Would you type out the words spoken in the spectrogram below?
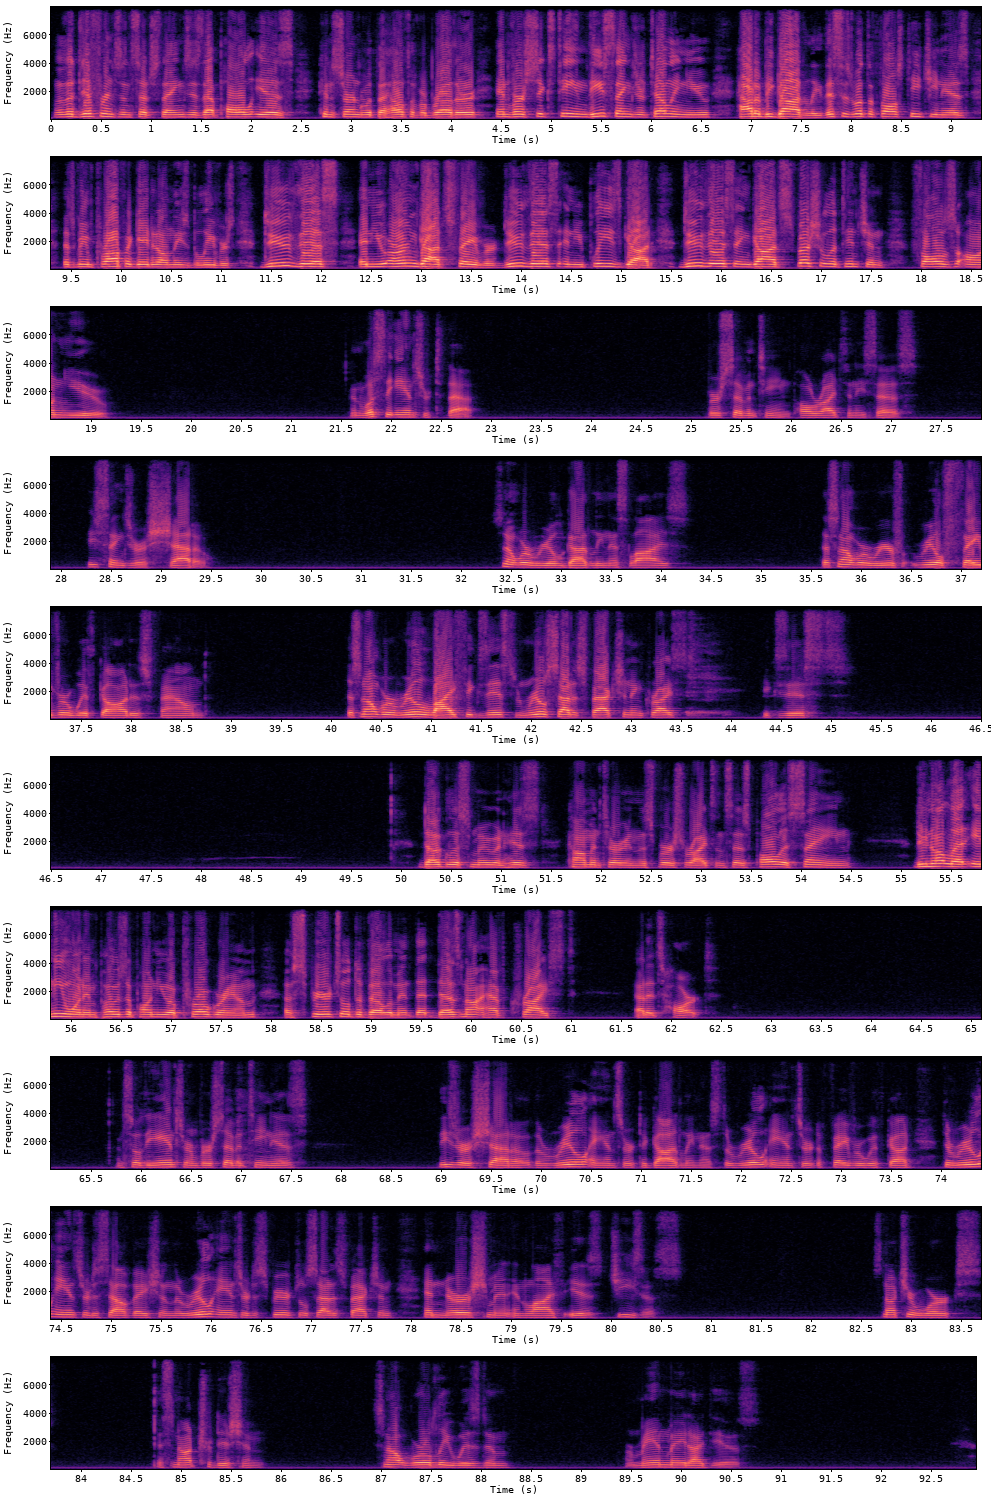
Now, the difference in such things is that Paul is concerned with the health of a brother. In verse 16, these things are telling you how to be godly. This is what the false teaching is that's being propagated on these believers. Do this and you earn God's favor. Do this and you please God. Do this and God's special attention falls on you. And what's the answer to that? Verse 17, Paul writes and he says, These things are a shadow that's not where real godliness lies. That's not where real, favor with God is found. That's not where real life exists and real satisfaction in Christ exists. Douglas Moo, in his commentary on this verse, writes and says Paul is saying, Do not let anyone impose upon you a program of spiritual development that does not have Christ at its heart. And so the answer in verse 17 is these are a shadow. The real answer to godliness, the real answer to favor with God, the real answer to salvation, the real answer to spiritual satisfaction and nourishment in life is Jesus. It's not your works, it's not tradition, it's not worldly wisdom or man made ideas.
